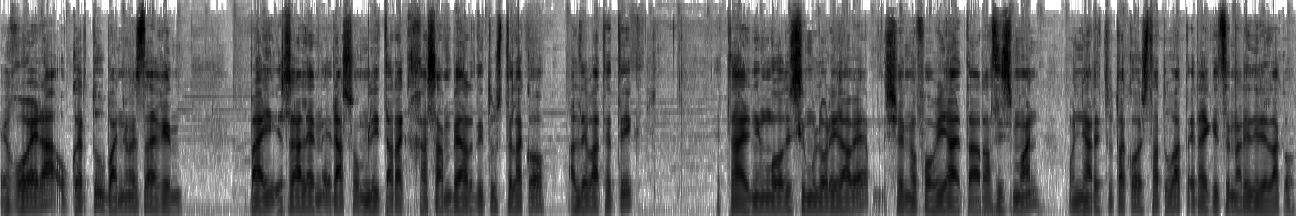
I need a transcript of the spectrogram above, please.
egoera okertu baino ez da egin. Bai, Israelen eraso militarrak jasan behar dituztelako alde batetik, eta inengo disimulori gabe, xenofobia eta rasismoan oinarritutako estatu bat eraikitzen ari direlako.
